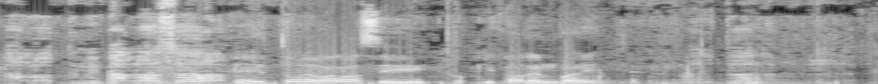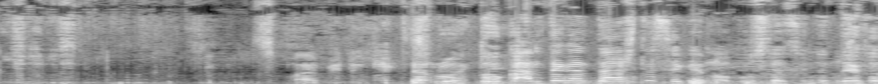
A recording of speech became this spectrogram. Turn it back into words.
ভালো। তুমি ভালো আছো? এই তো ভালো আছি। কি করেন ভাই ভাই, ভিডিও একটা লোক তো কানতে কানতে আসতেছে কেন বুঝতেছি না দেখো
